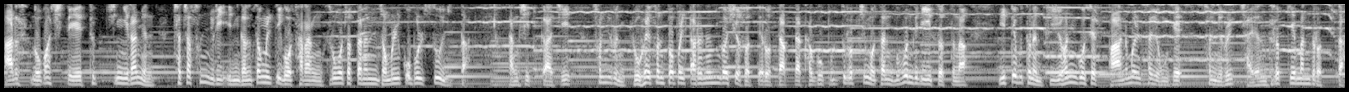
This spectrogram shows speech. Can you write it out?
아르스노바 시대의 특징이라면 차차 선율이 인간성을 띠고 사랑스러워졌다는 점을 꼽을 수 있다. 당시까지 선율은 교회 선법을 따르는 것이어서 때로 딱딱하고 부드럽지 못한 부분들이 있었으나 이때부터는 필요한 곳에 반음을 사용해 선율을 자연스럽게 만들었다.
